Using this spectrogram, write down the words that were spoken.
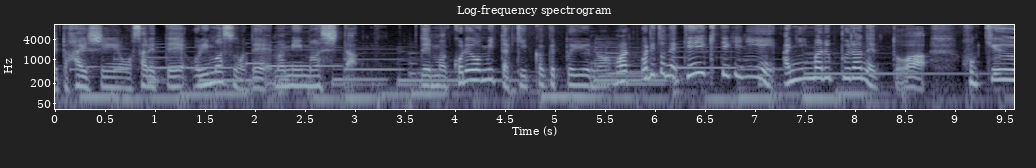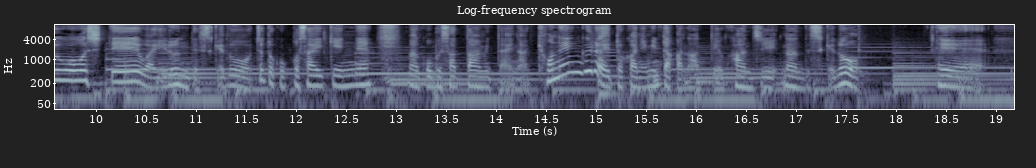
えっと、配信をされておりますので、まあ、見ました。で、まあ、これを見たきっかけというのは、まあ、割とね定期的にアニマルプラネットは補給をしてはいるんですけどちょっとここ最近ね、まあ、ご無沙汰みたいな去年ぐらいとかに見たかなっていう感じなんですけど、えー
